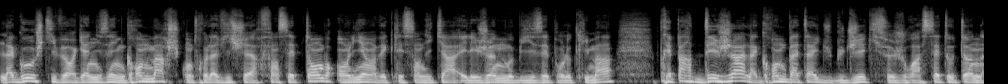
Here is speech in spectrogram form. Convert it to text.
La gauche qui veut organiser une grande marche contre la vie chère fin septembre en lien avec les syndicats et les jeunes mobilisés pour le climat prépare déjà la grande bataille du budget qui se jouera cet automne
